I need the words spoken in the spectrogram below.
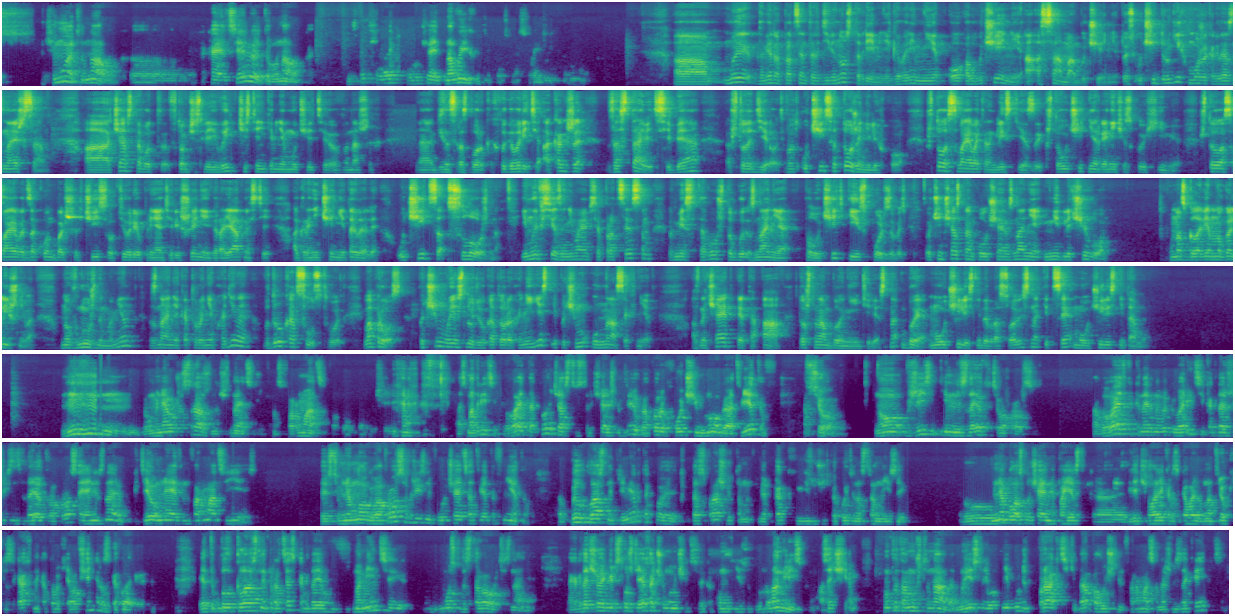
почему это навык? Э, какая цель у этого навыка? И что человек получает на выходе после освоения этого а, мы, наверное, процентов 90 времени говорим не о обучении, а о самообучении. То есть учить других можно, когда знаешь сам. А часто вот, в том числе и вы частенько меня мучаете в наших а, бизнес-разборках, вы говорите, а как же заставить себя что-то делать. Вот учиться тоже нелегко. Что осваивать английский язык, что учить неорганическую химию, что осваивать закон больших чисел, теорию принятия решений, вероятностей, ограничений и так далее. Учиться сложно. И мы все занимаемся процессом вместо того, чтобы знания получить и использовать. Очень часто мы получаем знания не для чего, у нас в голове много лишнего, но в нужный момент знания, которые необходимы, вдруг отсутствуют. Вопрос, почему есть люди, у которых они есть, и почему у нас их нет? Означает это А, то, что нам было неинтересно, Б, мы учились недобросовестно, и С, мы учились не тому. У меня уже сразу начинается трансформация по поводу обучения. А смотрите, бывает такое, часто встречаешь людей, у которых очень много ответов на все, но в жизнь им не задают эти вопросы. А бывает, как, наверное, вы говорите, когда жизнь задает вопрос, а я не знаю, где у меня эта информация есть. То есть у меня много вопросов в жизни, получается, ответов нету. Был классный пример такой, когда спрашивают, там, например, как изучить какой-то иностранный язык. У меня была случайная поездка, где человек разговаривал на трех языках, на которых я вообще не разговариваю. Это был классный процесс, когда я в моменте мозг доставал эти знания. А когда человек говорит, слушайте, я хочу научиться какому-то языку, английскому, а зачем? Ну, потому что надо. Но если вот не будет практики, да, полученной информации, она же не закрепится.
